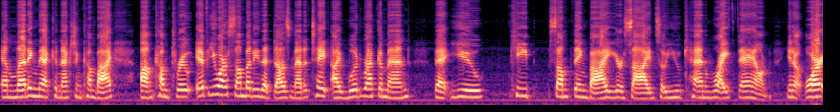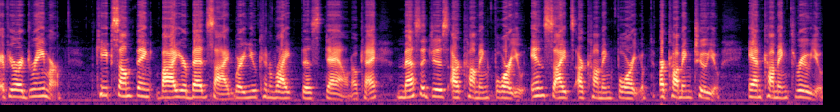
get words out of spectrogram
and letting that connection come by um, come through. If you are somebody that does meditate, I would recommend that you keep something by your side so you can write down, you know, or if you're a dreamer, keep something by your bedside where you can write this down, okay? Messages are coming for you. Insights are coming for you, are coming to you and coming through you.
